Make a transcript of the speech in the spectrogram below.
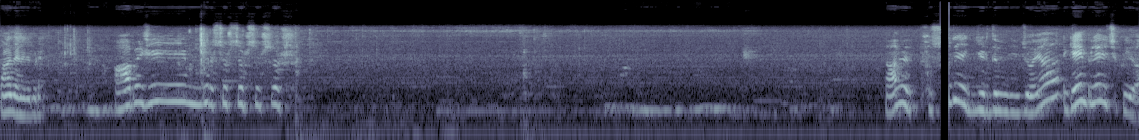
Bana denedi biri. Abicim yürü sür sür sür sür. Abi pusu diye girdim videoya. Gameplay çıkıyor.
